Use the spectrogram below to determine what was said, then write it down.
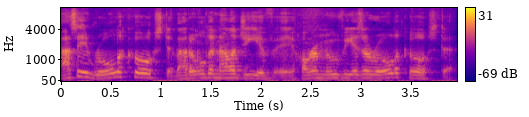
as a roller coaster. That old analogy of a horror movie as a roller coaster.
